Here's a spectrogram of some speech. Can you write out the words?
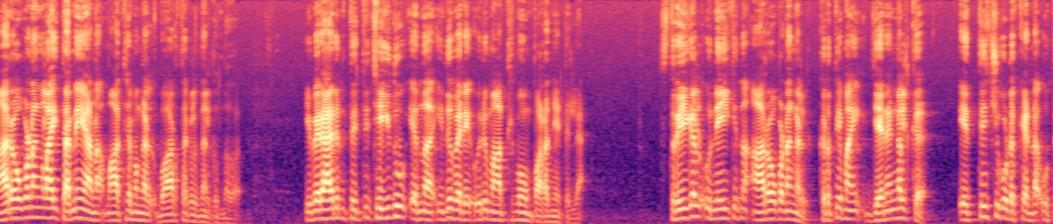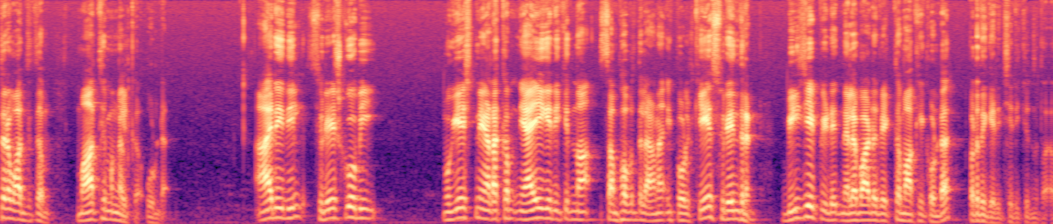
ആരോപണങ്ങളായി തന്നെയാണ് മാധ്യമങ്ങൾ വാർത്തകൾ നൽകുന്നത്. ഇവരാരും തെറ്റ് ചെയ്തു എന്ന് ഇതുവരെ ഒരു മാധ്യമവും പറഞ്ഞിട്ടില്ല. സ്ത്രീകൾ ഉന്നയിക്കുന്ന ആരോപണങ്ങൾ കൃത്യമായി ജനങ്ങൾക്ക് എത്തിച്ചു കൊടുക്കേണ്ട ഉത്തരവാദിത്തം മാധ്യമങ്ങൾക്ക് ഉണ്ട്. ആ രീതിയിൽ സുരേഷ് ഗോപി മുകേഷിനെ അടക്കം ന്യായീകരിക്കുന്ന സംഭവത്തിലാണ് ഇപ്പോൾ കെ സുരേന്ദ്രൻ ബി ജെ പിയുടെ നിലപാട് വ്യക്തമാക്കിക്കൊണ്ട് പ്രതികരിച്ചിരിക്കുന്നത്.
